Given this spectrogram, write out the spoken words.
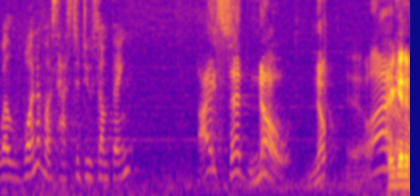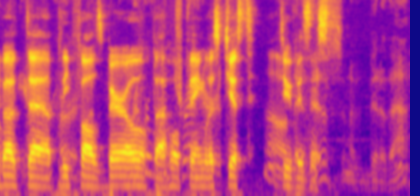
Well, one of us has to do something. I said no. No. Yeah, forget about uh, Bleak Falls Barrow, the whole thing. Let's just oh, do business. and a bit of that.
